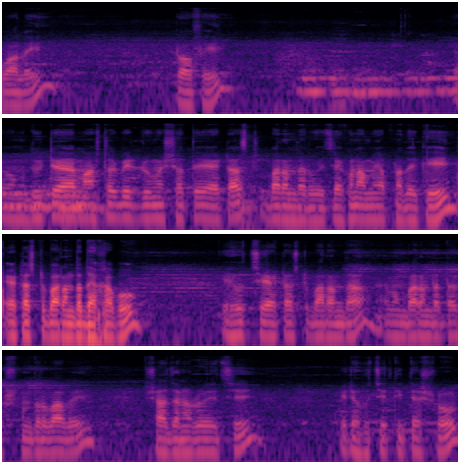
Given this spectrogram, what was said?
ওয়ালে টপে এবং দুইটা মাস্টার বেডরুমের সাথে অ্যাটাচড বারান্দা রয়েছে। এখন আমি আপনাদেরকে অ্যাটাচড বারান্দা দেখাবো। এ হচ্ছে অ্যাটাচড বারান্দা এবং বারান্দাটা সুন্দরভাবে সাজানো রয়েছে। এটা হচ্ছে তিতাস রোড।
